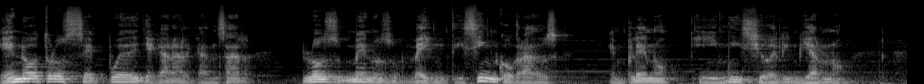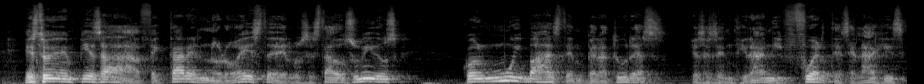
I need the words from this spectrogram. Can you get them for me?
En otros se puede llegar a alcanzar los menos 25 grados en pleno inicio del invierno. Esto empieza a afectar el noroeste de los Estados Unidos con muy bajas temperaturas se sentirán y fuertes helajes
